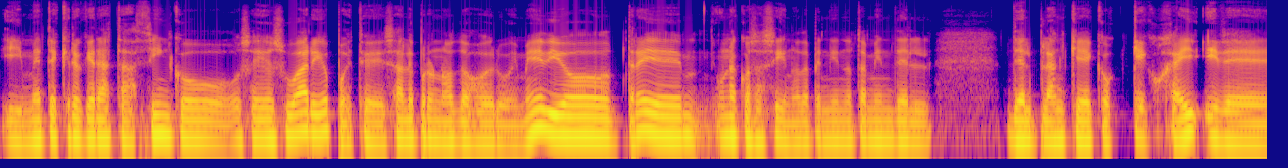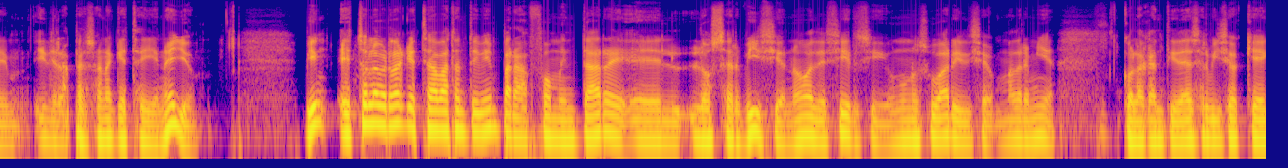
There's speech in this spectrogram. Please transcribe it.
y metes creo que era hasta 5 o 6 usuarios, pues te sale por unos 2 euros y medio, 3, una cosa así, ¿no? Dependiendo también del, del plan que, que cogéis y de, y de las personas que estéis en ello. Bien, esto la verdad que está bastante bien para fomentar eh, los servicios, ¿no? Es decir, si un usuario dice, madre mía, con la cantidad de servicios que,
